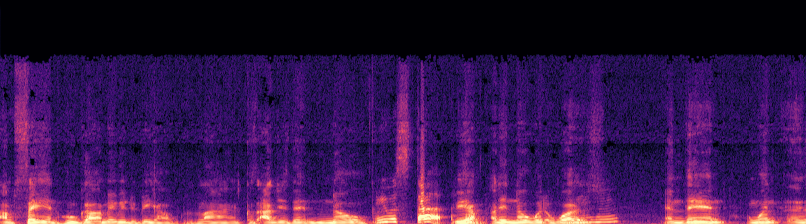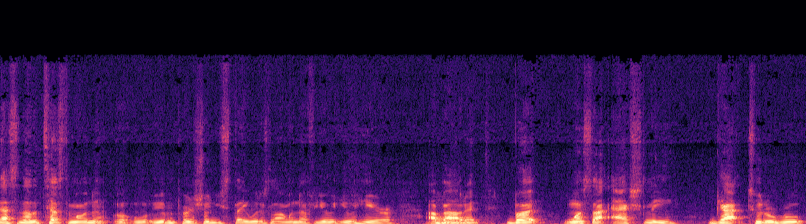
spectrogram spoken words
I'm saying who God made me to be. I was lying because I just didn't know. You was stuck. Yeah, I didn't know what it was. Mm-hmm. And then when, and that's another testimony. uh, I'm pretty sure you stay with us long enough, you'll you'll hear about Mm-hmm. it. But once I actually got to the root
